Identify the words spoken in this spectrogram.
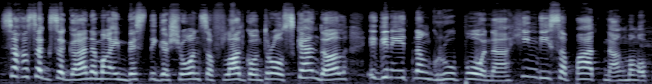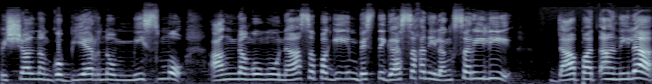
Sa kasagsagan ng mga investigasyon sa flood control scandal, iginiit ng grupo na hindi sapat na ang mga opisyal ng gobyerno mismo ang nangunguna sa pag-iimbestiga sa kanilang sarili. Dapat anila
